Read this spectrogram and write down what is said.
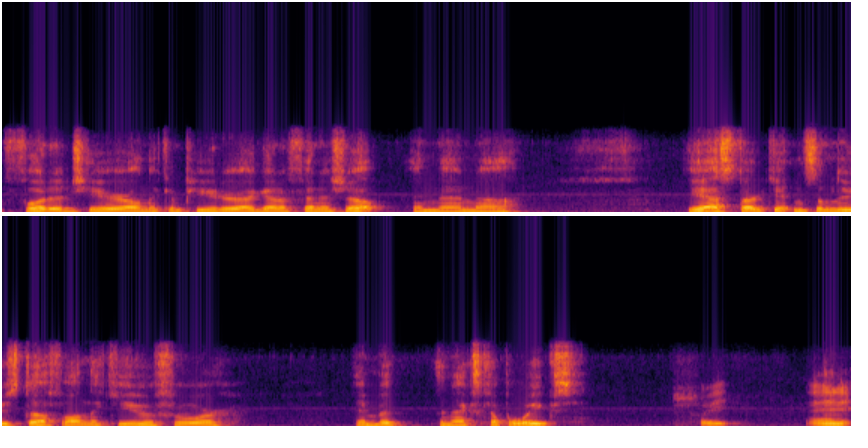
footage here on the computer I got to finish up. And then, uh, yeah, start getting some new stuff on the queue for in but the next couple weeks. Sweet. And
